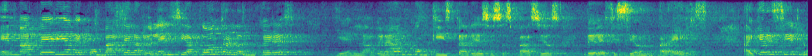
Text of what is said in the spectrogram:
en materia de combate a la violencia contra las mujeres y en la gran conquista de esos espacios de decisión para ellas. Hay que decirlo,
